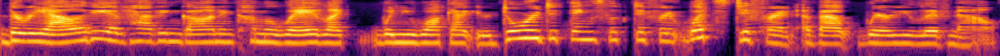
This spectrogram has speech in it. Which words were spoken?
the reality of having gone and come away, like when you walk out your door, do things look different? What's different about where you live now?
